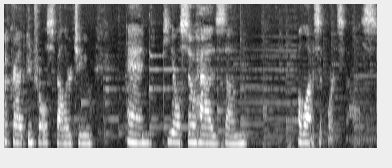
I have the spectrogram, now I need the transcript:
a crowd control spell or two, and he also has um, a lot of support spells.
